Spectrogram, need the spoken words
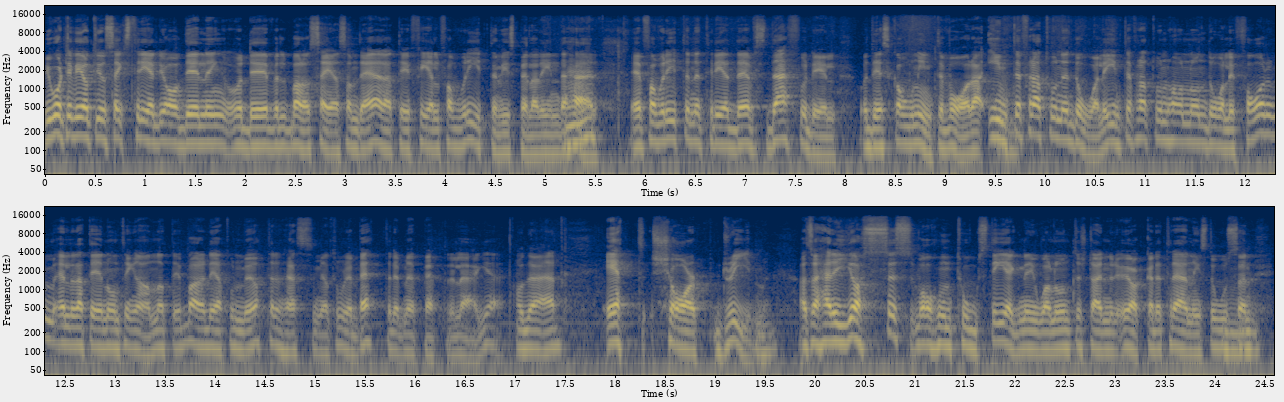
Vi går till V86 tredje avdelning och det är väl bara att säga som det är att det är fel favorit när vi spelar in det här. Eh, Favoriten är tre Devs Daffodil och det ska hon inte vara. Inte för att hon är dålig, inte för att hon har någon dålig form eller att det är någonting annat. Det är bara det att hon möter en häst som jag tror är bättre med ett bättre läge. Och det är? Ett Sharp Dream. Alltså herrejösses vad hon tog steg när Johan Untersteiner ökade träningsdosen, eh,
